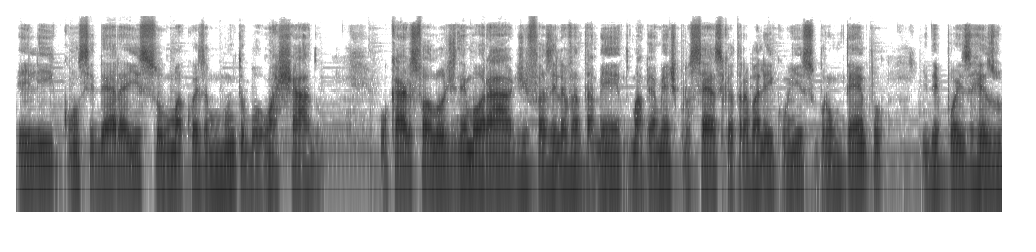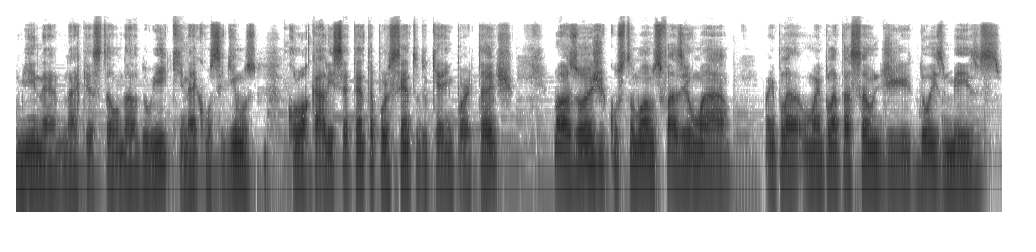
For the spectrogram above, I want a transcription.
ele considera isso uma coisa muito boa, um achado. O Carlos falou de demorar, de fazer levantamento, mapeamento de processo, que eu trabalhei com isso por um tempo e depois resumi né, na questão da, do Wiki, né, conseguimos colocar ali 70% do que é importante. Nós hoje costumamos fazer uma uma implantação de dois meses.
